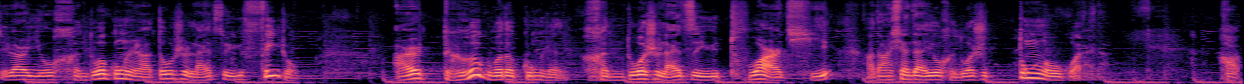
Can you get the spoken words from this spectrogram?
这边有很多工人啊，都是来自于非洲，而德国的工人很多是来自于土耳其啊，当然现在也有很多是东欧过来的。好，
